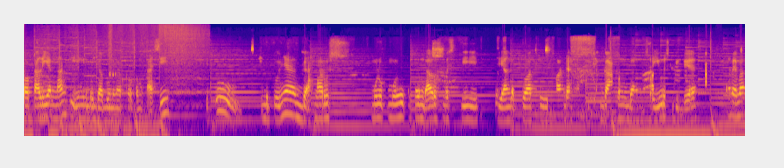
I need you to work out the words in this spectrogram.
kalau kalian nanti ingin bergabung dengan Kasih itu sebetulnya nggak harus muluk-muluk atau nggak harus mesti dianggap suatu wadah gampang dan serius gitu ya. Karena memang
